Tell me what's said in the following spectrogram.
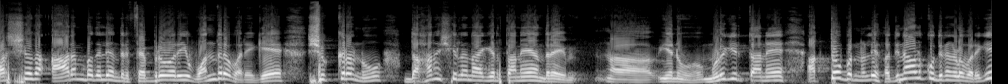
ವರ್ಷದ ಆರಂಭದಲ್ಲಿ, ಅಂದರೆ ಫೆಬ್ರವರಿ ಒಂದರವರೆಗೆ ಶುಕ್ರನು ದಹನಶೀಲನಾಗಿರ್ತಾನೆ, ಅಂದರೆ ಏನು, ಮುಳುಗಿರ್ತಾನೆ. ಅಕ್ಟೋಬರ್ನಲ್ಲಿ ಹದಿನಾಲ್ಕು ದಿನಗಳವರೆಗೆ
